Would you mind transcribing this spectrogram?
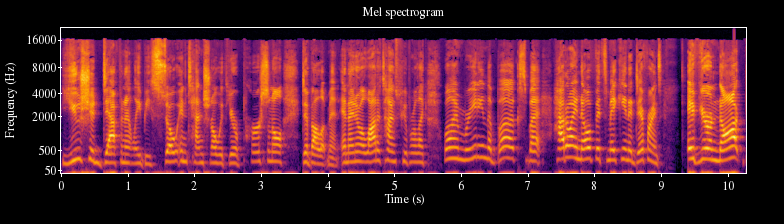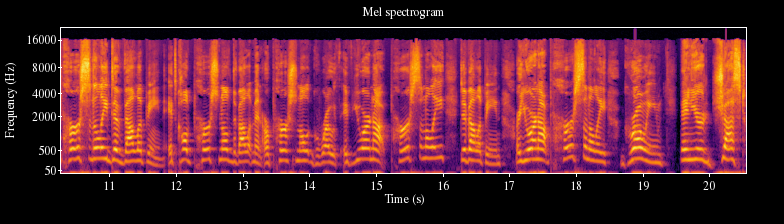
You should definitely be so intentional with your personal development. And I know a lot of times people are like, well, I'm reading the books, but how do I know if it's making a difference? If you're not personally developing, it's called personal development or personal growth. If you are not personally developing or you are not personally growing, then you're just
